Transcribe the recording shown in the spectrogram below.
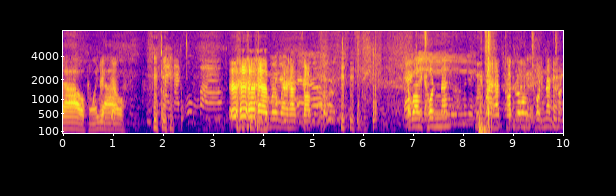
ยาว หัวยาวเออมือใหม่หัดขับ ระวังชนนะ มือใหม่หัดขับระวังชนนั่นชน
